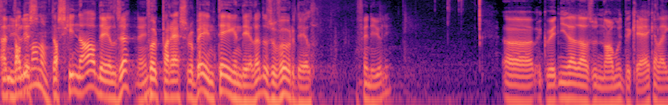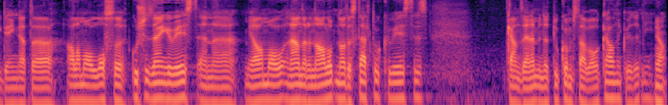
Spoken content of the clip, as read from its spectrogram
en dat is, dat is geen nadeel hè, nee. voor Parijs-Roubaix. Integendeel, hè. dat is een voordeel. Wat vinden jullie? Uh, ik weet niet dat je dat zo nauw moet bekijken. Ik denk dat dat allemaal losse koersen zijn geweest en uh, met allemaal een andere aanloop naar de start ook geweest is. kan zijn dat in de toekomst dat wel kan, ik weet het niet. Ja.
